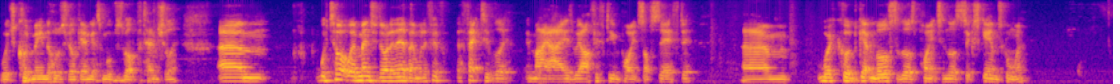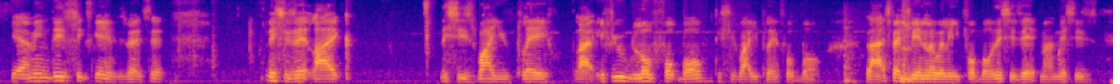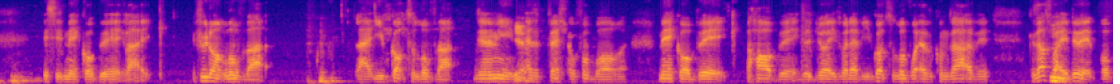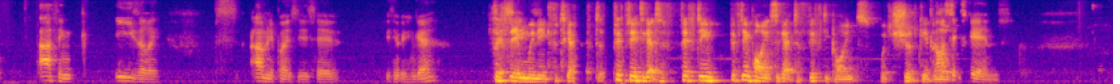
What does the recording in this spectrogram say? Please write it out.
which could mean the Huddersfield game gets moved as well, potentially. Um, we talked, we mentioned already there, Ben, but if effectively, in my eyes, we are 15 points off safety. Um, we could get most of those points in those six games, couldn't we? Yeah, I mean these six games is where it's it. This is it. Like, this is why you play. Like, if you love football, this is why you play football. Like, especially in lower league football, this is it, man. This is this is make or break. Like, if you don't love that, like you've got to love that. Do you know what I mean? Yeah. As a professional footballer, make or break, the heartbreak, the joys, whatever. You've got to love whatever comes out of it, because that's why Mm. you do it. But I think easily, how many points do you say you think we can get? 15 we need for to get to 15 to get to 15, 15 points to get to 50 points, which should give it Oh, six games.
